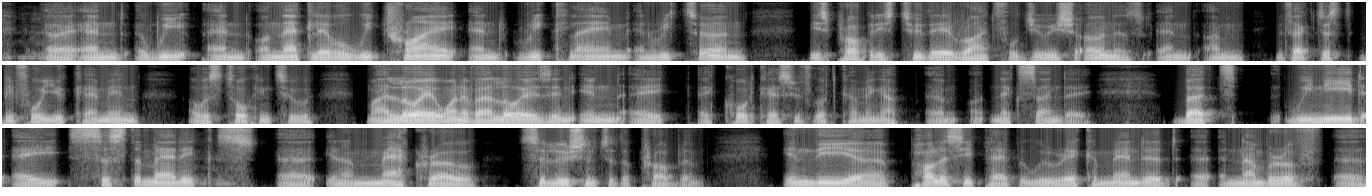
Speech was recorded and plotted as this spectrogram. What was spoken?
mm-hmm. uh, and we, and on that level, we try and reclaim and return these properties to their rightful Jewish owners. And um, in fact, just before you came in, I was talking to my lawyer, one of our lawyers, in, in a, a court case we've got coming up um, next Sunday. But we need a systematic, uh, you know, macro solution to the problem. In the uh, policy paper, we recommended a, a number of uh,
